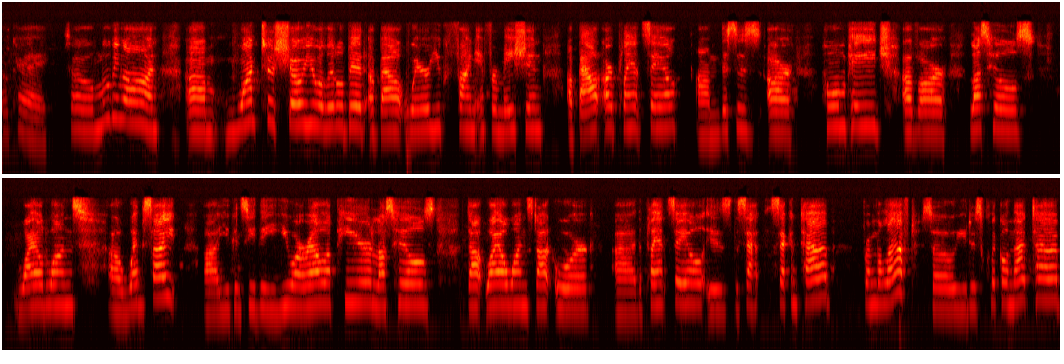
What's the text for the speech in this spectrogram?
Okay, so moving on, um, want to show you a little bit about where you can find information about our plant sale. Um, this is our homepage of our Loess Hills Wild Ones uh, website. Uh, you can see the URL up here, loesshills.wildones.org. Uh, the plant sale is the se- second tab from the left. So you just click on that tab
